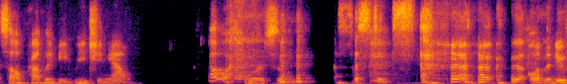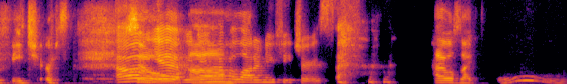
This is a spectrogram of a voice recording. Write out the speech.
So I'll probably be reaching out Oh, for some assistance on the new features. oh So, yeah, we do have a um, lot of new features. I was like, ooh,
